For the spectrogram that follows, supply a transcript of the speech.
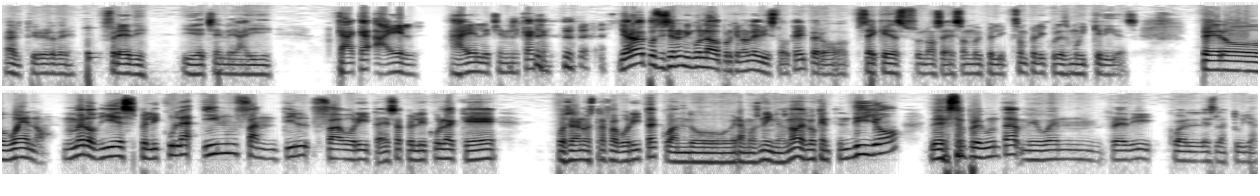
al Twitter de Freddy y échenle ahí caca a él. A él échenle caca. Yo no me posiciono en ningún lado porque no lo he visto, ¿ok? Pero sé que es, no sé, son muy peli- son películas muy queridas. Pero bueno, número 10, película infantil favorita. Esa película que pues era nuestra favorita cuando éramos niños, ¿no? Es lo que entendí yo de esta pregunta. Mi buen Freddy, ¿cuál es la tuya?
